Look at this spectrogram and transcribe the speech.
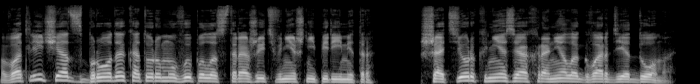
В отличие от сброда, которому выпало сторожить внешний периметр, шатер князя охраняла гвардия дома.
